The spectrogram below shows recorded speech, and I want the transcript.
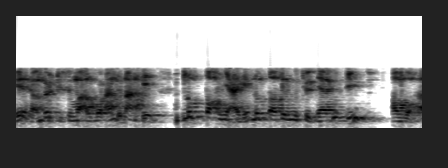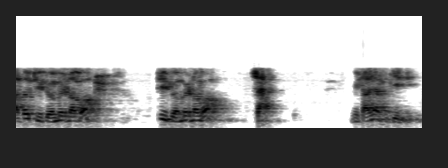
Ya, hampir di semua Al-Quran itu nanti nuktohnya, ya, nuktohil wujudnya itu di Allah atau di domir apa? Di domir apa? Syah. Misalnya begini.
